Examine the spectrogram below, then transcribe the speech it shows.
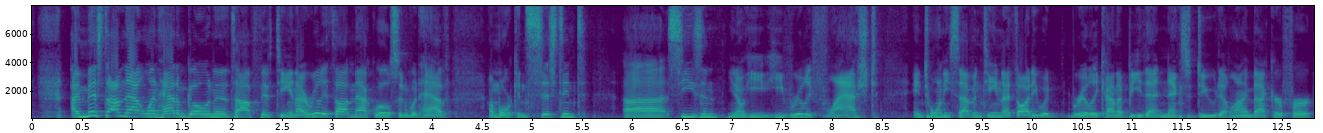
I missed on that one, had him going in the top 15. I really thought Mack Wilson would have a more consistent uh, season. You know, he, he really flashed in 2017. I thought he would really kind of be that next dude at linebacker for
